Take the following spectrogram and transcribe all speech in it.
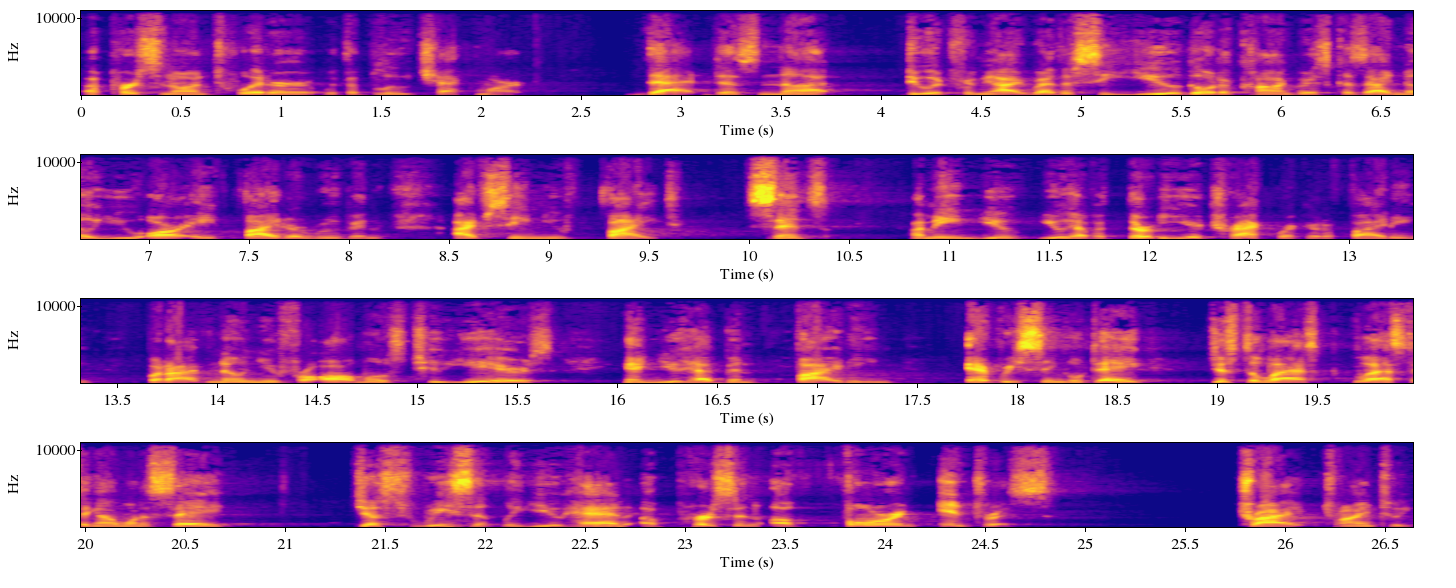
a person on Twitter with a blue check mark. That does not do it for me. I'd rather see you go to Congress because I know you are a fighter, Ruben. I've seen you fight since, I mean, you, you have a 30 year track record of fighting, but I've known you for almost two years and you have been fighting every single day. Just the last, last thing I want to say, just recently, you had a person of foreign interest try, trying to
